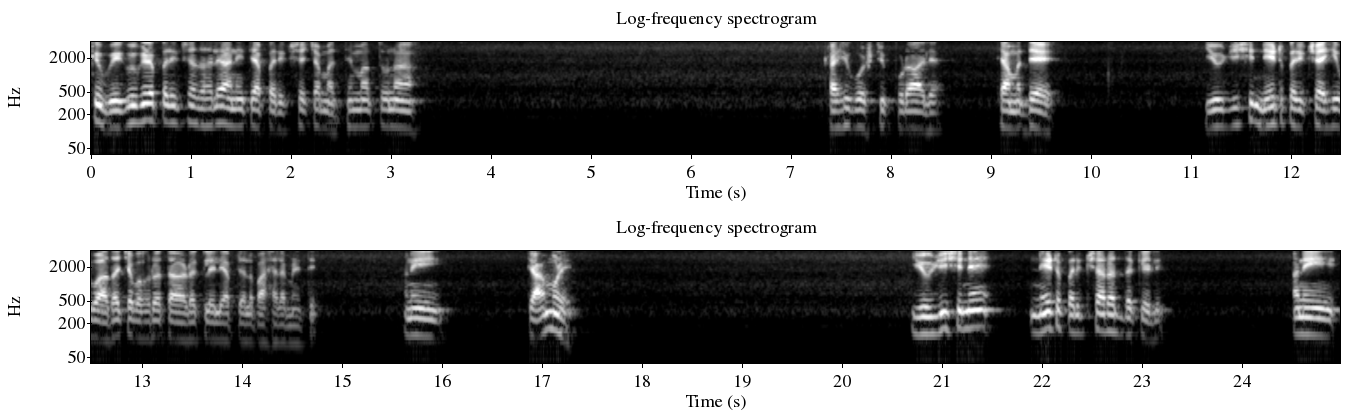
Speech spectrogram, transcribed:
की वेगवेगळ्या परीक्षा झाल्या आणि त्या परीक्षेच्या माध्यमातून काही गोष्टी पुढं आल्या. त्यामध्ये यू जी सी नेट परीक्षा ही वादाच्या भवरात अडकलेली आपल्याला पाहायला मिळते. आणि त्यामुळे यू जी सीने नेट परीक्षा रद्द केली. आणि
